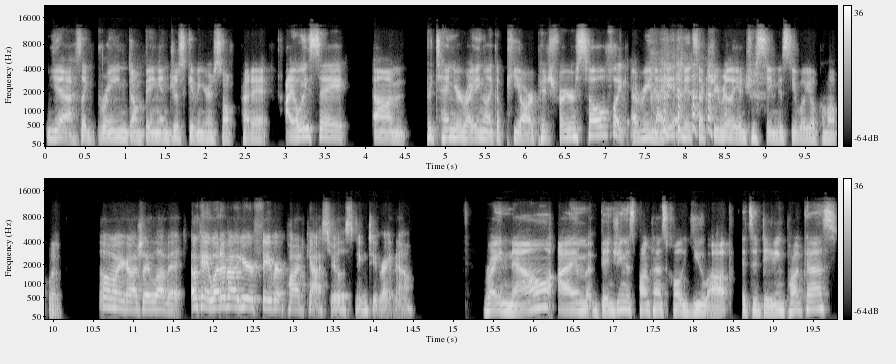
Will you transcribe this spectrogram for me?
Yes, like brain dumping and just giving yourself credit. I always say, um, pretend you're writing like a PR pitch for yourself like every night, and it's actually really interesting to see what you'll come up with. Oh my gosh, I love it. Okay, what about your favorite podcast you're listening to right now? Right now, I'm binging this podcast called You Up. It's a dating podcast.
